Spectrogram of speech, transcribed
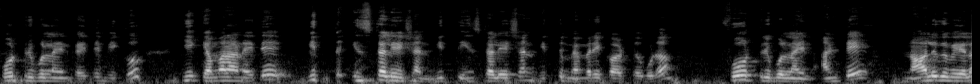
ఫోర్ ట్రిపుల్ నైన్కి అయితే మీకు ఈ కెమెరాని అయితే with installation with installation with memory కార్డ్తో కూడా ఫోర్ త్రిబుల్ నైన్ అంటే నాలుగు వేల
